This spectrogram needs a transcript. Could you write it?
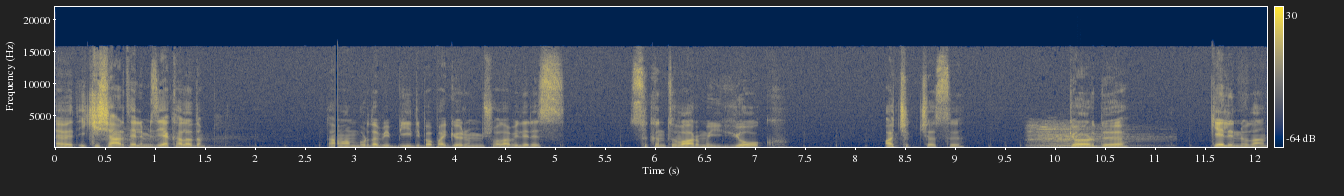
Evet iki şart elimizi yakaladım. Tamam burada bir BD Baba görünmüş olabiliriz. Sıkıntı var mı? Yok. Açıkçası. Gördü. Gelin ulan.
